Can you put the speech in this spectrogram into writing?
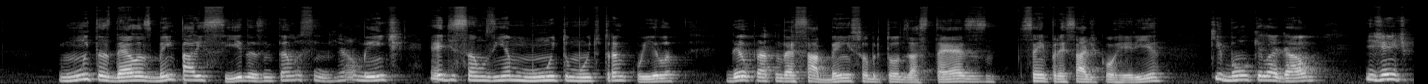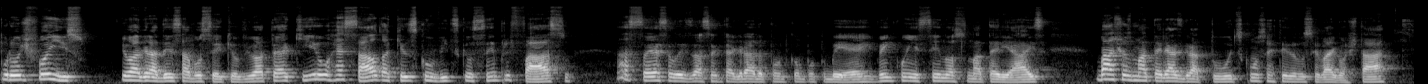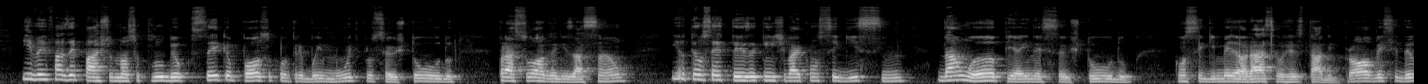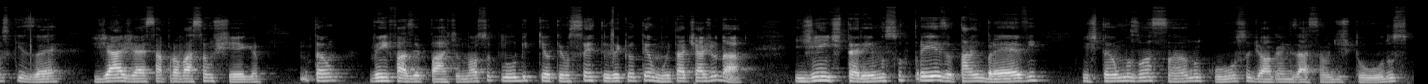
muitas delas bem parecidas. Então, assim, realmente, ediçãozinha muito, muito tranquila. Deu para conversar bem sobre todas as teses, sem pressar de correria. Que bom, que legal. E, gente, por hoje foi isso. Eu agradeço a você que ouviu até aqui. Eu ressalto aqueles convites que eu sempre faço. Acesse legislaçãointegrada.com.br, vem conhecer nossos materiais, baixe os materiais gratuitos, com certeza você vai gostar. E vem fazer parte do nosso clube. Eu sei que eu posso contribuir muito para o seu estudo, para a sua organização. E eu tenho certeza que a gente vai conseguir sim dar um up aí nesse seu estudo, conseguir melhorar seu resultado em prova e se Deus quiser, já já essa aprovação chega. Então, vem fazer parte do nosso clube que eu tenho certeza que eu tenho muito a te ajudar. E, gente, teremos surpresa, tá? Em breve estamos lançando um curso de organização de estudos.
